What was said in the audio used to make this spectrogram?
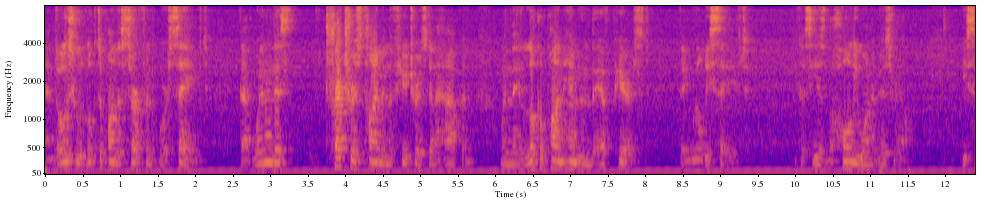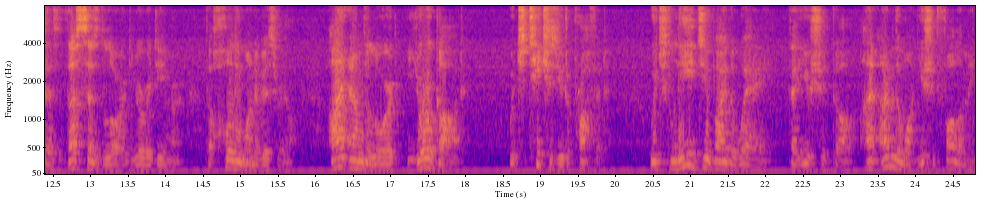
and those who looked upon the serpent were saved, that when this treacherous time in the future is going to happen, when they look upon him whom they have pierced, they will be saved, because he is the Holy One of Israel. He says, Thus says the Lord, your Redeemer, the Holy One of Israel. I am the Lord your God, which teaches you to profit, which leads you by the way that you should go. I, am the one, you should follow me.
